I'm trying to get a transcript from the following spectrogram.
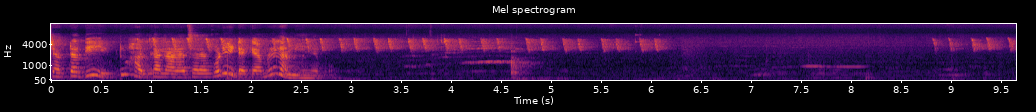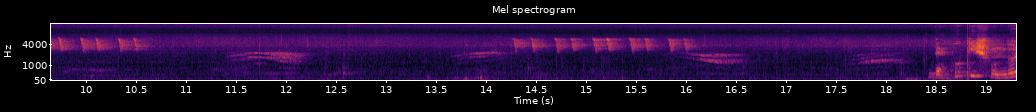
শাকটা দিয়ে একটু হালকা নাড়াচাড়া করে এটাকে আমরা নামিয়ে নেব। দেখো কি সুন্দর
